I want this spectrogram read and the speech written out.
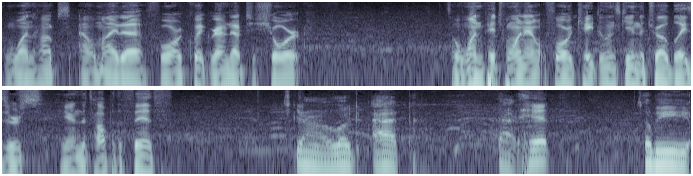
One hops Almeida for a quick ground out to short. So one pitch, one out for Kate Dolinski and the Trailblazers here in the top of the fifth. Just going to look at that hit. So it'll be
